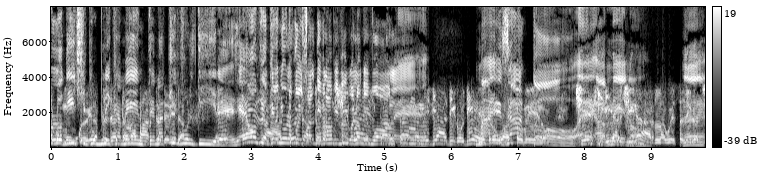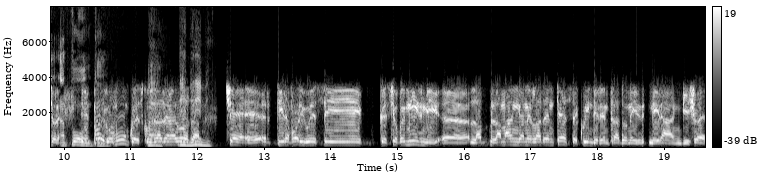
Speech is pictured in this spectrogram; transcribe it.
non lo dici pubblicamente, ma che vuol dire? Eh, È ovvio che ognuno con i esatto, soldi propri fa quello che vuole. dietro, Ma quantomeno. esatto, eh, almeno. arginarla questa Eh, situazione. appunto. E poi comunque, scusate Eh, una dimmi, cosa, dimmi. Cioè, eh, tira fuori questi, questi eufemismi, eh, la, la manga nella dentessa e quindi è rientrato nei, nei ranghi, cioè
